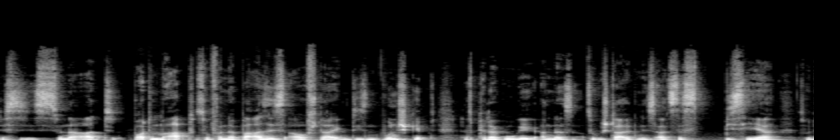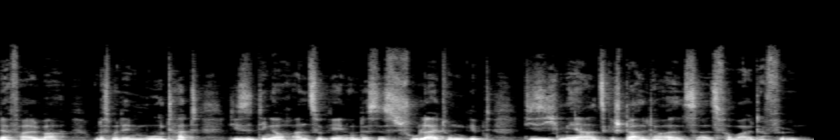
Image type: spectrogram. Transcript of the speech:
dass es so eine Art Bottom-up, so von der Basis aufsteigend diesen Wunsch gibt, dass Pädagogik anders zu gestalten ist, als das bisher so der Fall war. Und dass man den Mut hat, diese Dinge auch anzugehen und dass es Schulleitungen gibt, die sich mehr als Gestalter als als Verwalter fühlen.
